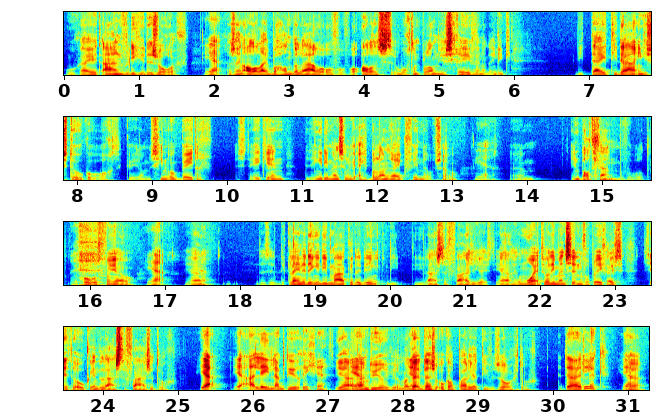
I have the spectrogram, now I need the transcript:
hoe ga je het aanvliegen, de zorg. Ja, Er zijn allerlei behandelaren of voor alles wordt een plan geschreven. En dan denk ik, die tijd die daarin gestoken wordt, kun je dan misschien ook beter steken in de dingen die mensen nog echt belangrijk vinden of zo. ja, Ehm, in bad gaan bijvoorbeeld. Bijvoorbeeld van jou. ja. Ja. Ja. Dus de kleine dingen die maken de ding, die, die laatste fase juist ja, heel mooi. En terwijl die mensen in een verpleeghuis zitten ook in de laatste fase, toch? Ja, ja, alleen langdurig, hè? Ja, Ja. langduriger. Maar Ja. dat, dat is ook al palliatieve zorg, toch? Duidelijk. Ja. ja.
